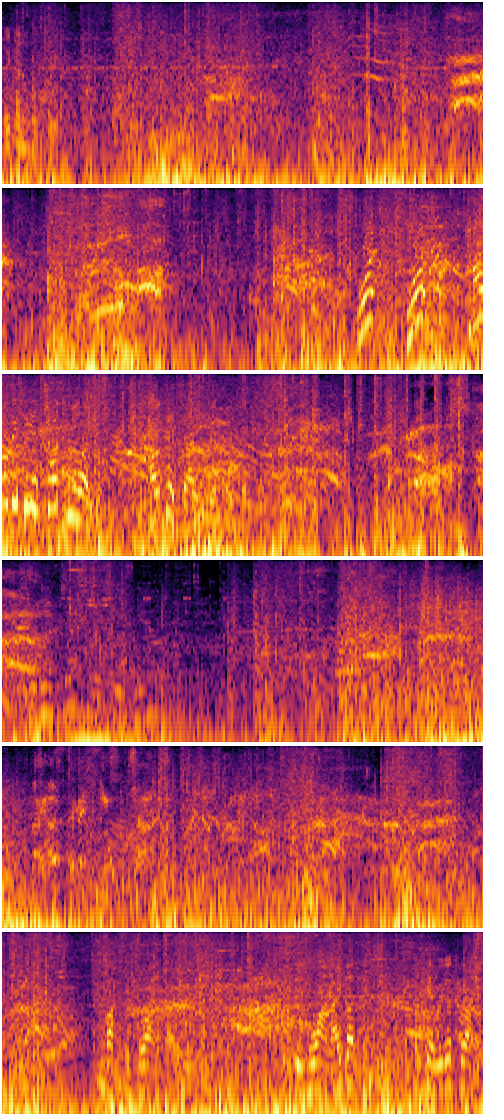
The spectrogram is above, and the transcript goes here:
They can book you. What? What? How did he shot me like? How did they die? Fuck, it's Reinhardt. He's one, I got him. Okay, we got Ryan.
